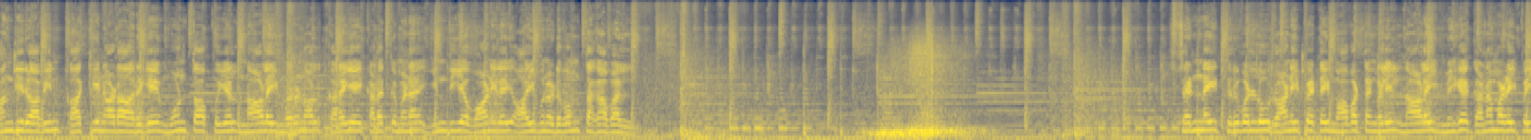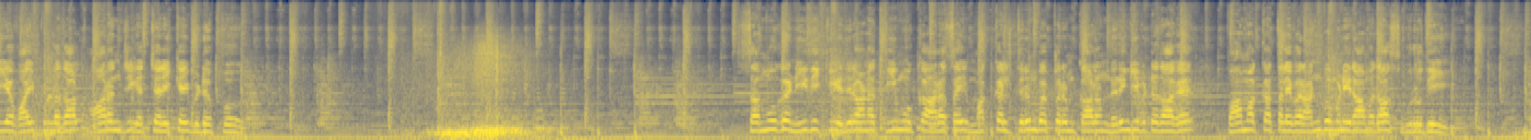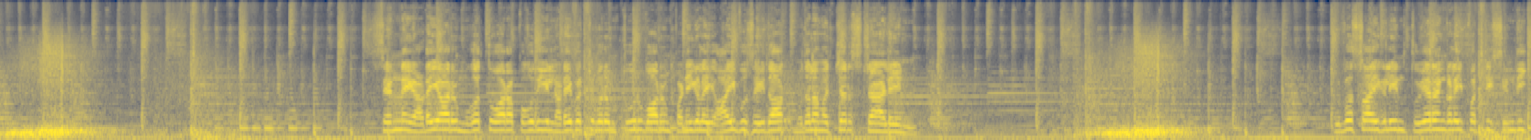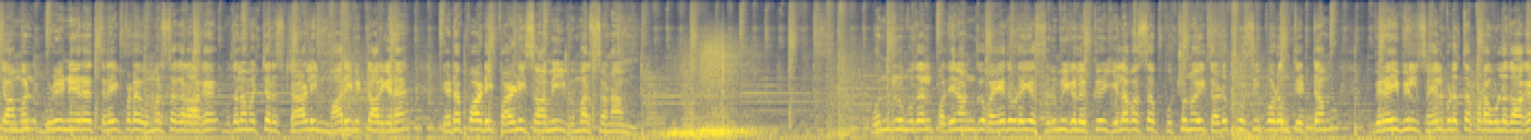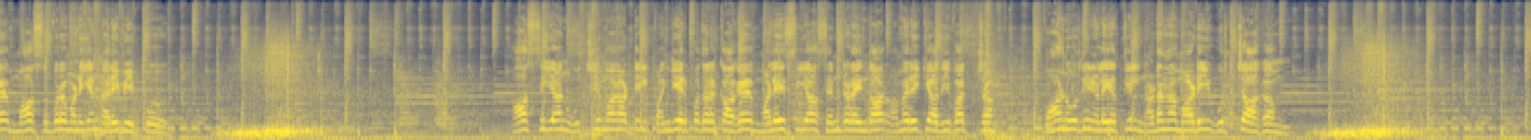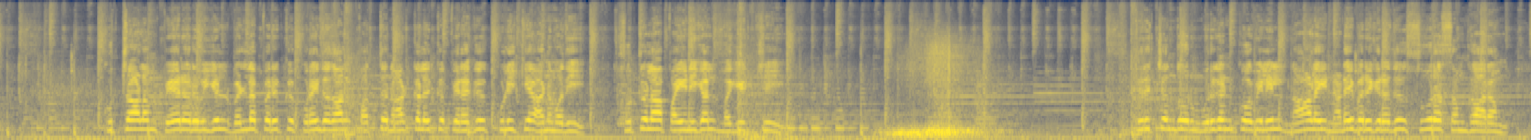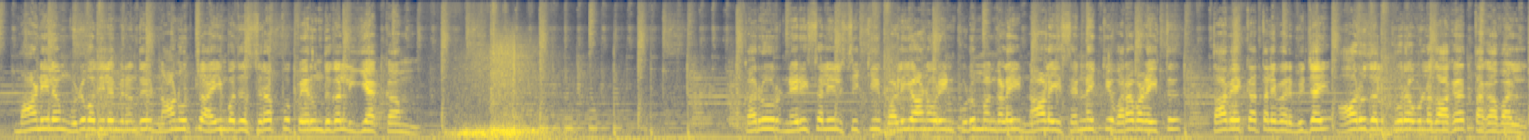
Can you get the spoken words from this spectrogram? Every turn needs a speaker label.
Speaker 1: ஆந்திராவின் காக்கிநாடா அருகே மோன்தா புயல் நாளை மறுநாள் கரையை கடக்கும் என இந்திய வானிலை ஆய்வு நடுவம் தகவல். சென்னை திருவள்ளூர் ராணிப்பேட்டை மாவட்டங்களில் நாளை மிக கனமழை பெய்ய வாய்ப்புள்ளதால் ஆரஞ்சு எச்சரிக்கை விடுப்பு. சமூக நீதிக்கு எதிரான திமுக அரசை மக்கள் திரும்பப் பெறும் காலம் நெருங்கிவிட்டதாக பாமக தலைவர் அன்புமணி ராமதாஸ் உறுதி. சென்னை அடையாறு முகத்துவார பகுதியில் நடைபெற்று வரும் தூர்வாரும் பணிகளை ஆய்வு செய்தார் முதலமைச்சர் ஸ்டாலின். விவசாயிகளின் துயரங்களை பற்றி சிந்திக்காமல் முழுநேர திரைப்பட விமர்சகராக முதலமைச்சர் ஸ்டாலின் மாறிவிட்டார் என எடப்பாடி பழனிசாமி விமர்சனம். ஒன்று முதல் பதினான்கு வயதுடைய சிறுமிகளுக்கு இலவச புற்றுநோய் தடுப்பூசி போடும் திட்டம் விரைவில் செயல்படுத்தப்பட உள்ளதாக மா. சுப்பிரமணியன் அறிவிப்பு. ஆசியான் உச்சி மாநாட்டில் பங்கேற்பதற்காக மலேசியா சென்றடைந்தார் அமெரிக்க அதிபர் ட்ரம்ப். வானூர்தி நிலையத்தில் நடனமாடி உற்சாகம். குற்றாலம் பேரருவியில் வெள்ளப்பெருக்கு குறைந்ததால் பத்து நாட்களுக்கு பிறகு குளிக்க அனுமதி. சுற்றுலா பயணிகள் மகிழ்ச்சி. திருச்செந்தூர் முருகன் கோவிலில் நாளை நடைபெறுகிறது சூரசம்ஹாரம். மாநிலம் முழுவதிலுமிருந்து நானூற்று ஐம்பது சிறப்பு பேருந்துகள் இயக்கம். கரூர் நெரிசலில் சிக்கி பலியானோரின் குடும்பங்களை நாளை சென்னைக்கு வரவழைத்து தாவேக தலைவர் விஜய் ஆறுதல் கூறவுள்ளதாக தகவல்.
